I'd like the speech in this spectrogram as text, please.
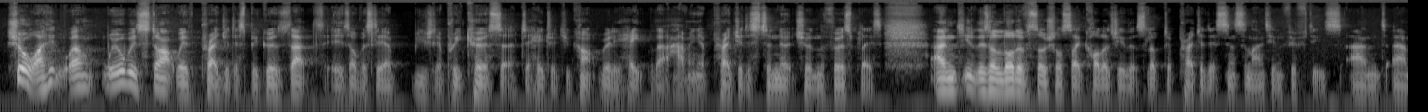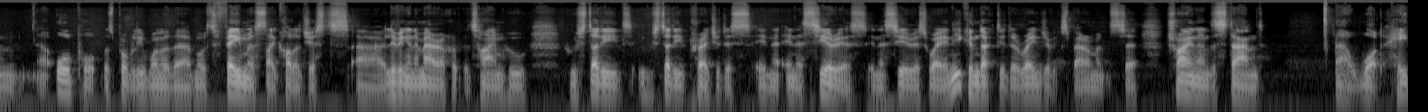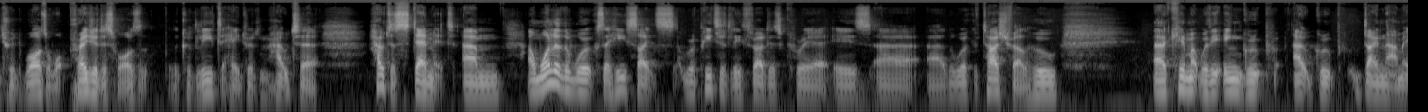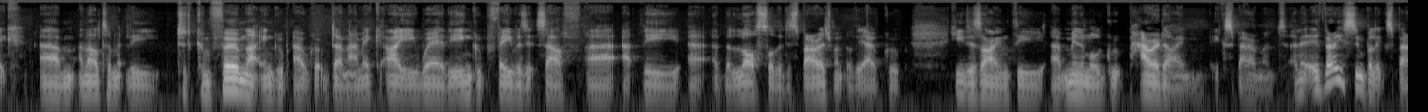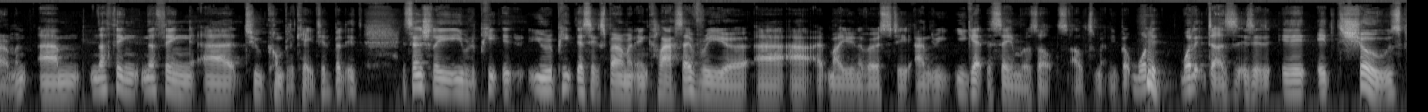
Sure, I think well, we always start with prejudice because that is obviously a, usually a precursor to hatred. You can't really hate without having a prejudice to nurture in the first place. And you know, there's a lot of social psychology that's looked at prejudice since the 1950s. And um, Allport was probably one of the most famous psychologists uh, living in America at the time who who studied who studied prejudice in a, in a serious in a serious way. And he conducted a range of experiments to try and understand what hatred was or what prejudice was that could lead to hatred and how to how to stem it. Um, and one of the works that he cites repeatedly throughout his career is uh, uh, the work of Tajfel, who uh, came up with the in-group out-group dynamic um, and ultimately to confirm that in-group out-group dynamic, i.e., where the in-group favors itself uh, at the uh, at the loss or the disparagement of the out-group, he designed the uh, minimal group paradigm experiment, and a very simple experiment, um, nothing nothing uh, too complicated, but it essentially you repeat it, you repeat this experiment in class every year uh, uh, at my university, and you, you, get the same results ultimately. But what hmm. it what it does is it, it, it shows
